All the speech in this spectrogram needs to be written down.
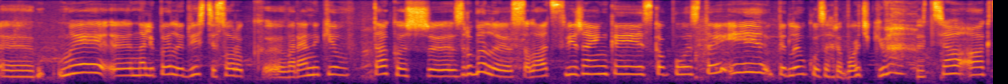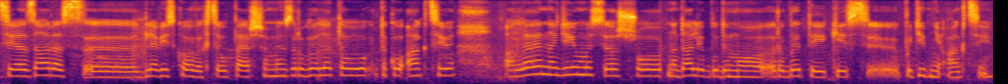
Е, Ми е, наліпили 240 вареників, також е, зробили салат свіженький з капусти і підливку з грибочків. Ця акція зараз е, для військових це вперше ми зробили таку акцію, але надіємося, що надалі будемо робити якісь е, подібні акції.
